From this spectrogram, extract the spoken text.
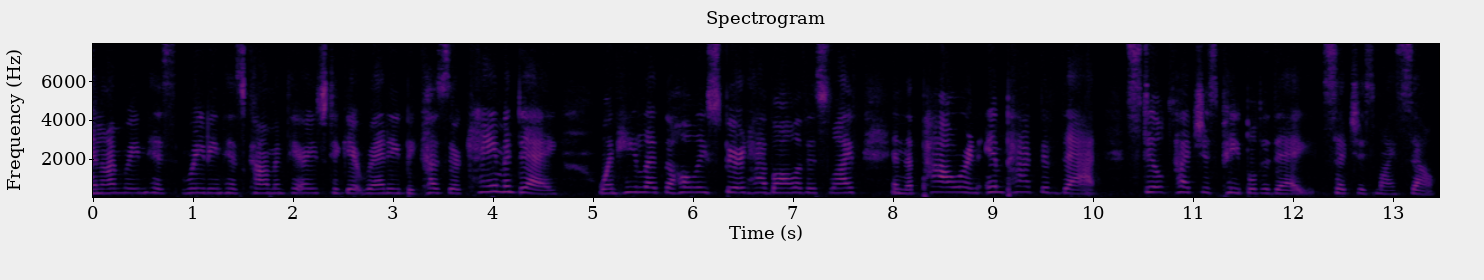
And I'm reading his, reading his commentaries to get ready because there came a day when he let the Holy Spirit have all of his life, and the power and impact of that still touches people today, such as myself.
